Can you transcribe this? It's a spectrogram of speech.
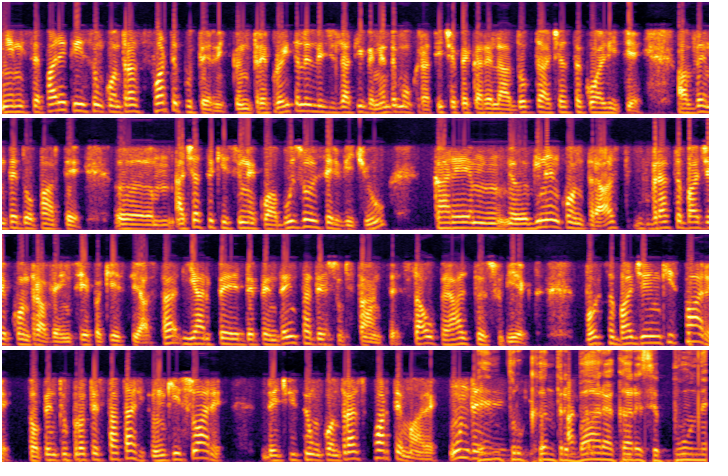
Mie mi se pare că este un contrast foarte puternic între proiectele legislative nedemocratice pe care le adoptă această coaliție. Avem, pe de-o parte, uh, această chestiune cu abuzul în serviciu, care mm, vine în contrast, vrea să bage contravenție pe chestia asta, iar pe dependența de substanțe sau pe alt subiect vor să bage închisoare sau pentru protestatari, închisoare. Deci este un contrast foarte mare. Unde... Pentru că întrebarea Asta... care se pune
